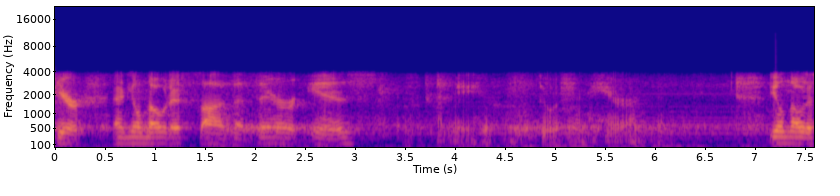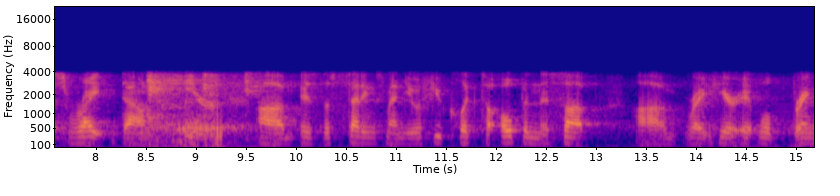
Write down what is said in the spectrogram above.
here. And you'll notice uh, that there is, let me do it from here. You'll notice right down here um, is the settings menu. If you click to open this up, um, right here, it will bring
